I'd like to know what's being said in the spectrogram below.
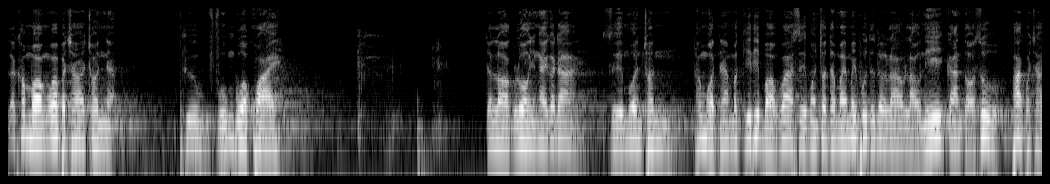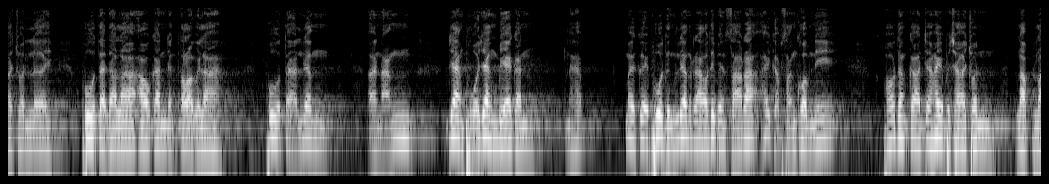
แล้วเขามองว่าประชาชนเนี่ยคือฝูงบัวควาย จะหลอกลวงยังไงก็ได้ สื่อมวลชนทั้งหมดนะเมื่อกี้ที่บอกว่าสื่อมวลชนทำไมไม่พูดถึงเรื่องราวเหล่านี้ การต่อสู้ภาคประชาชนเลย พูดแต่ดาราเอากันอย่างตลอดเวลา พูดแต่เรื่องหนังแย่งผัวแย่งเมียกันนะครับ ไม่เคยพูดถึงเรื่องราวที่เป็นสาระให้กับสังคมนี้ เพราะต้องการจะให้ประชาชนหลับไหล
